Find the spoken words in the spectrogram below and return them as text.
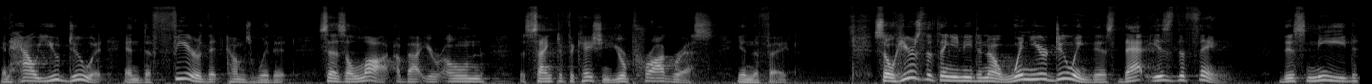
and how you do it and the fear that comes with it says a lot about your own sanctification, your progress in the faith. So here's the thing you need to know when you're doing this, that is the thing this need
